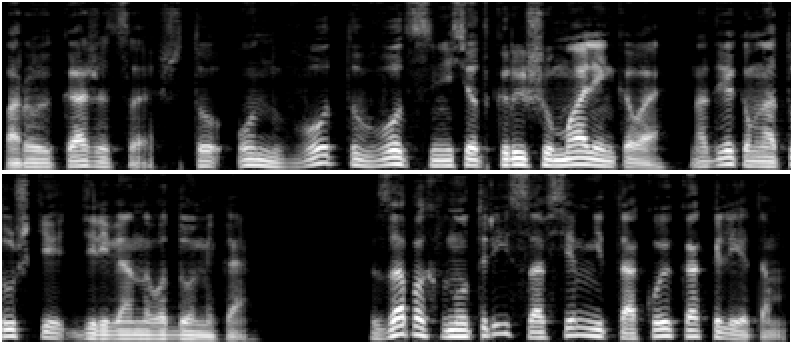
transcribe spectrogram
Порой кажется, что он вот-вот снесет крышу маленького на две комнатушки деревянного домика. Запах внутри совсем не такой, как летом.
